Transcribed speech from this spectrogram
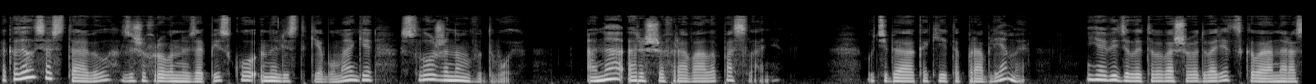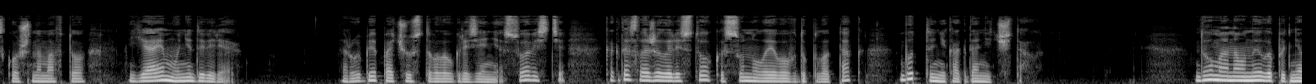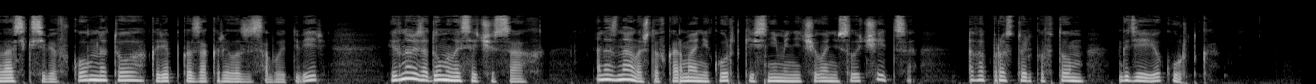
Оказалось, оставил зашифрованную записку на листке бумаги, сложенном вдвое. Она расшифровала послание. «У тебя какие-то проблемы? Я видел этого вашего дворецкого на роскошном авто. Я ему не доверяю». Руби почувствовала угрызение совести, когда сложила листок и сунула его в дупло так, будто никогда не читала. Дома она уныло поднялась к себе в комнату, крепко закрыла за собой дверь и вновь задумалась о часах. Она знала, что в кармане куртки с ними ничего не случится, а вопрос только в том, где ее куртка.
